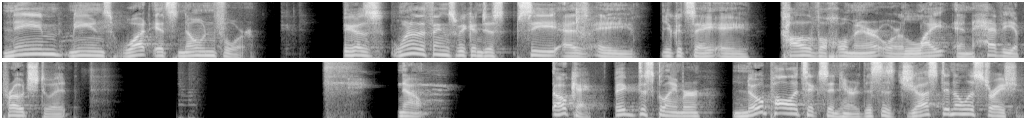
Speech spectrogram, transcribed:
name means what it's known for. Because one of the things we can just see as a, you could say, a kal v'chomer or light and heavy approach to it. Now, okay, big disclaimer no politics in here. This is just an illustration.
